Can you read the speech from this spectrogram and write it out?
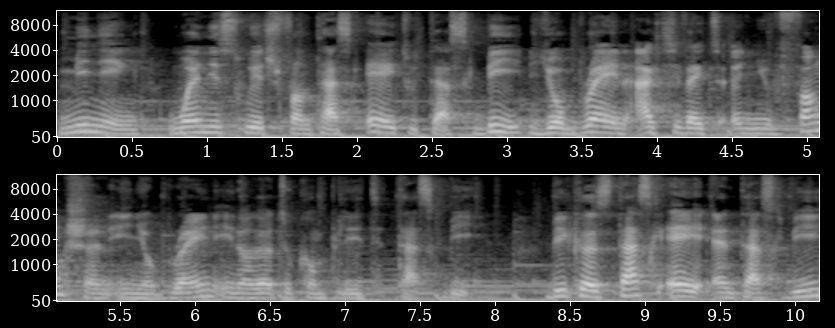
meaning when you switch from task A to task B, your brain activates a new function in your brain in order to complete task B. Because task A and task B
